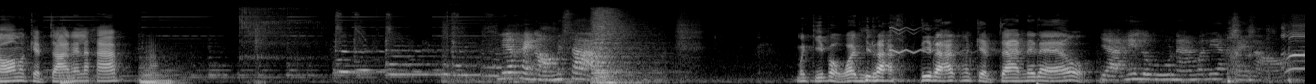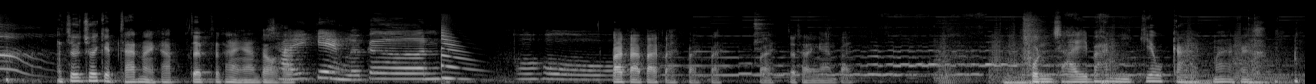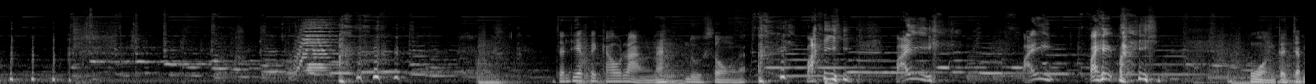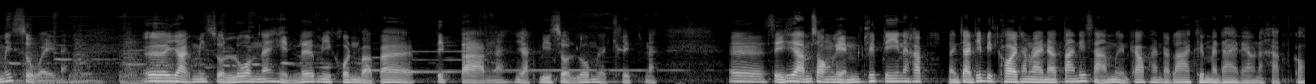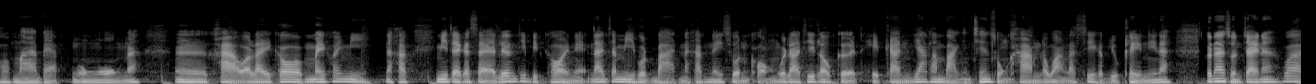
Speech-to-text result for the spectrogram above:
น้องๆมาเก็บจานได้แล้วครับ เรียกใครน้องไม่ทราบเมื่อกี้บอกว่าที่รักที่รักมาเก็บจานได้แล้วอย่าให้รู้นะว่าเรียกใครน้องช่วยช่วยเก็บจานหน่อยครับ จะจะถ่ายงานต่อคใช้รับเก่งเหลือเกิน โอ้โหไปไปไปไปไปไปไปจะถ่ายงานไป คนใช้บ้านนี้เกี้ยวกาดมากนะครับ จะเรียกไปเกาหลังนะ ดูทรงแล้ว ไป ไป ไป ไปไป ห่วงแต่จะไม่สวยนะ เออ อยากมีส่วนร่วมนะ เห็นเริ่มมีคนแบบว่าติดตามนะ อยากมีส่วนร่วมกับคลิปนะ เออสีสยามสองเหรียญคลิปนี้นะครับ หลังจากที่บิตคอยทำลายแนวต้านที่ 39,000 ดอลลาร์ขึ้นมาได้แล้วนะครับ ก็มาแบบงงๆนะเออข่าวอะไรก็ไม่ค่อยมีนะครับ มีแต่กระแสเรื่องที่บิตคอยเนี่ยน่าจะมีบทบาทนะครับ ในส่วนของเวลาที่เราเกิดเหตุการณ์ยากลำบากอย่างเช่นสงครามระหว่างรัสเซียกับยูเครนนี่นะ ก็น่าสนใจนะว่า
